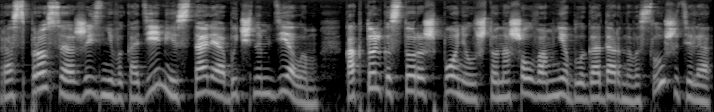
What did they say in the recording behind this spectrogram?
Расспросы о жизни в академии стали обычным делом. Как только сторож понял, что нашел во мне благодарного слушателя,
